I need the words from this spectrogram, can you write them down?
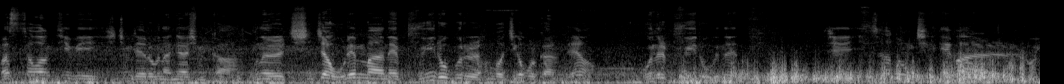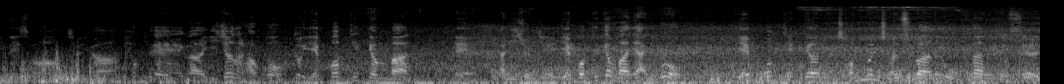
마스터왕 TV 시청자 여러분 안녕하십니까? 오늘 진짜 오랜만에 브이로그를 한번 찍어볼까 하는데요. 오늘 브이로그는 이제 인사동 재개발로 인해서 저희가 협회가 이전을 하고 또 예법 택견반, 네, 아니죠 이제 예법 택견반이 아니고 예법 택견 전문 전수반을 오픈하는 곳을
